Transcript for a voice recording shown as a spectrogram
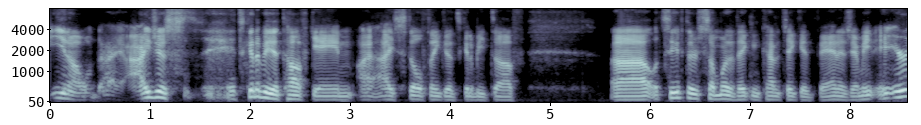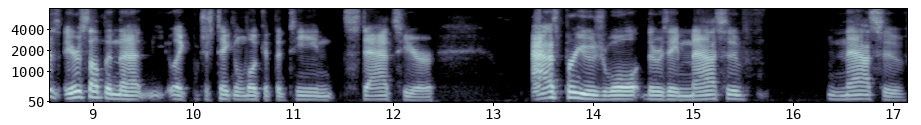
you know, I, I just it's going to be a tough game. I, I still think it's going to be tough. Uh, let's see if there's somewhere that they can kind of take advantage. I mean, here's here's something that like just taking a look at the team stats here. As per usual, there's a massive, massive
